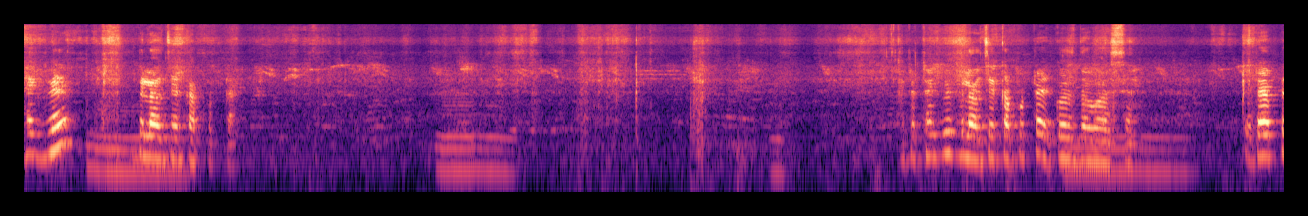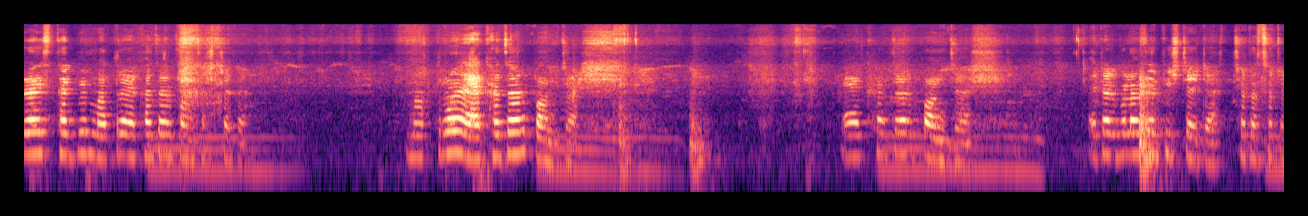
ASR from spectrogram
থাকবে ব্লাউজের কাপড়টা। এটা থাকবে ব্লাউজের কাপড়টা একজ দেওয়া আছে। এটা প্রাইস থাকবে মাত্র এক হাজার পঞ্চাশ টাকা। মাত্র এক হাজার পঞ্চাশ। এক হাজার পঞ্চাশ। এটার ব্লাউজের পিসটা এটা, ছোটো ছোটো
